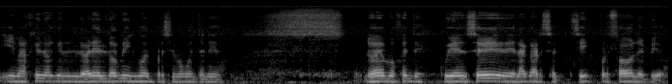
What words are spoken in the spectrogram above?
Imagino que lo haré el domingo, el próximo contenido. Nos vemos, gente. Cuídense de la cárcel, ¿sí? Por favor, le pido.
